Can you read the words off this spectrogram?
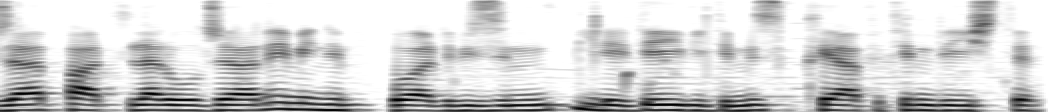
Güzel partiler olacağına eminim. Bu arada bizim yine David'imiz kıyafetini değişti.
